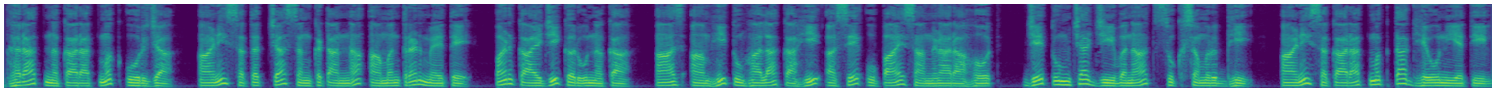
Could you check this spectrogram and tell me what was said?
घरात नकारात्मक ऊर्जा आणि सततच्या संकटांना आमंत्रण मिळते. पण काळजी करू नका. आज आम्ही तुम्हाला काही असे उपाय सांगणार आहोत जे तुमच्या जीवनात सुखसमृद्धी आणि सकारात्मकता घेऊन येतील.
